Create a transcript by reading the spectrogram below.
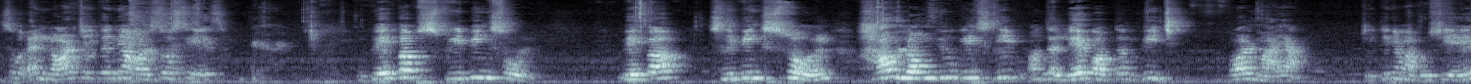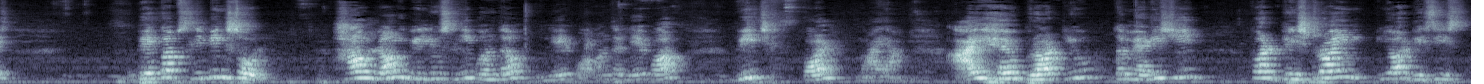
So, and Lord Chaitanya also says, Wake up, sleeping soul. Wake up, sleeping soul. How long you will sleep on the lap of the beach called Maya? Chaitanya Mahaprabhu says, Wake up, sleeping soul. How long will you sleep on the lap on the lap of beach called Maya? I have brought you the medicine for destroying your disease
